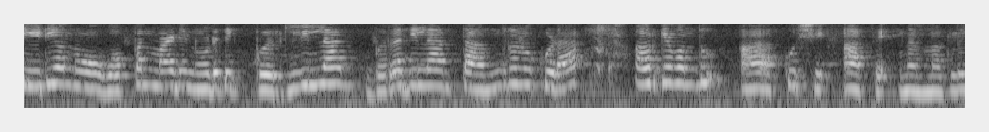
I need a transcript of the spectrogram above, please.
ವೀಡಿಯೋನು ಓಪನ್ ಮಾಡಿ ನೋಡೋದಕ್ಕೆ ಬರಲಿಲ್ಲ, ಬರೋದಿಲ್ಲ ಅಂತ ಅಂದ್ರೂ ಕೂಡ ಅವ್ರಿಗೆ ಒಂದು ಖುಷಿ, ಆಸೆ. ನನ್ನ ಮಗಳು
